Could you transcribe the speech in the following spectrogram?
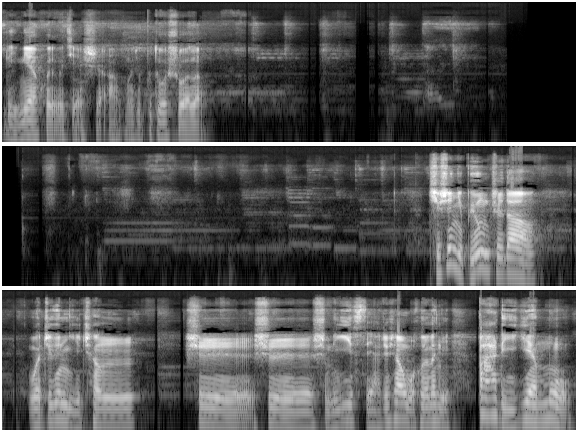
里面会有解释啊，我就不多说了。其实你不用知道我这个昵称是是什么意思呀？就像我会问你“巴黎夜幕”，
